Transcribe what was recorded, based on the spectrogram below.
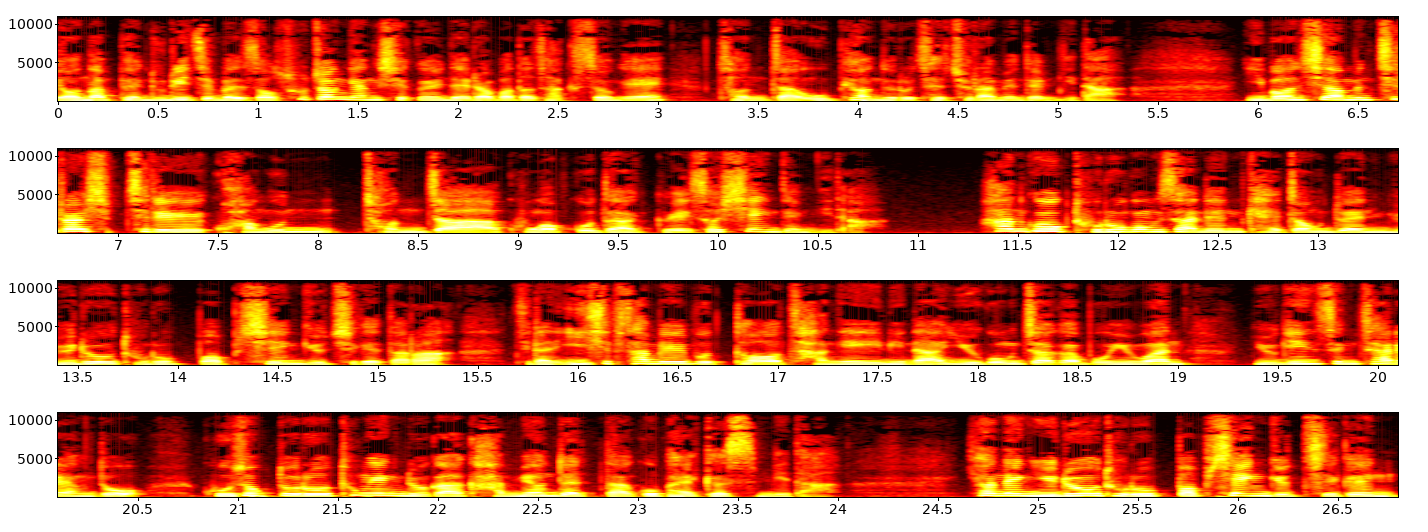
연합회 누리집에서 소정 양식을 내려받아 작성해 전자 우편으로 제출하면 됩니다. 이번 시험은 7월 17일 광운 전자공업고등학교에서 시행됩니다. 한국도로공사는 개정된 유료도로법 시행규칙에 따라 지난 23일부터 장애인이나 유공자가 보유한 6인승 차량도 고속도로 통행료가 감면됐다고 밝혔습니다. 현행 유료도로법 시행규칙은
